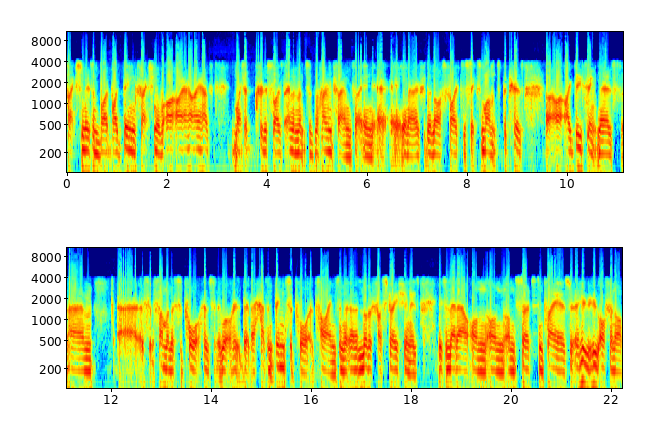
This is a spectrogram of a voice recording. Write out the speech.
factionism by by being factional. I, I, I have have criticised elements of the home fans in uh, you know for the last five to six months because uh, I do think there's um, uh, some of the support has well that there hasn't been support at times, and a lot of frustration is is let out on on, on certain players who who often are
